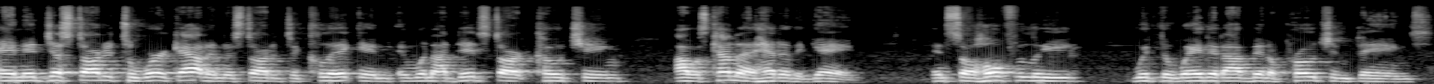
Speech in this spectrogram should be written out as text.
and it just started to work out and it started to click. And, and when I did start coaching, I was kind of ahead of the game. And so hopefully, with the way that I've been approaching things,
